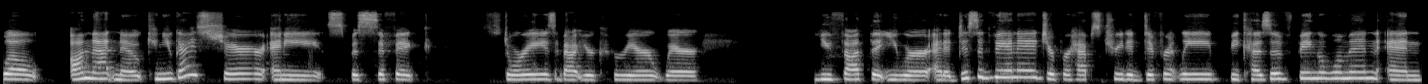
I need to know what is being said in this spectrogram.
Well, on that note, can you guys share any specific stories about your career where you thought that you were at a disadvantage or perhaps treated differently because of being a woman and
